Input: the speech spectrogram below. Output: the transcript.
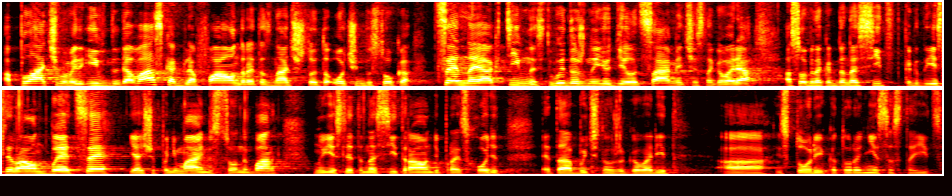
оплачиваемое. И для вас, как для фаундера, это значит, что это очень высокоценная активность. Вы должны ее делать сами, честно говоря, особенно когда на сид, когда, если раунд Б, С, я еще понимаю инвестиционный банк, но если это на сид раунде происходит, это обычно уже говорит о истории, которая не состоится.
